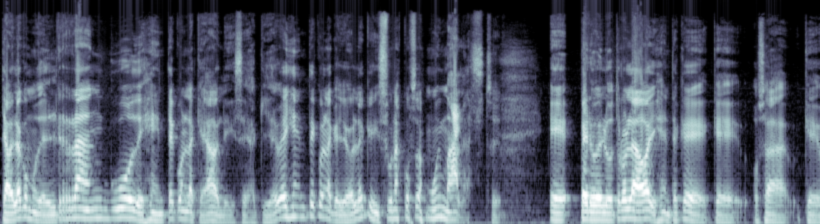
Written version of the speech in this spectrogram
te habla como del rango de gente con la que habla. Y dice, aquí hay gente con la que yo hablé que hizo unas cosas muy malas. Sí. Pero del otro lado hay gente que, que, o sea, que,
